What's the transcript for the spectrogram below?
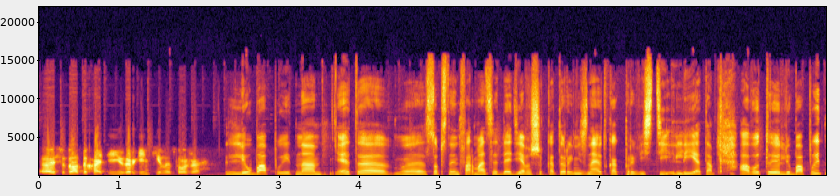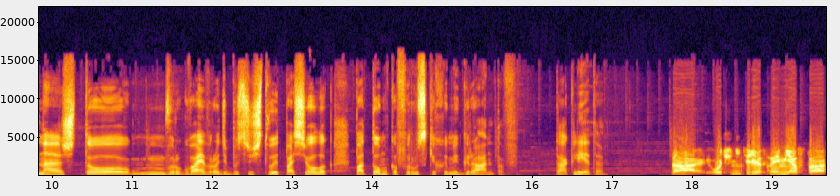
э, сюда отдыхать и из Аргентины тоже. Любопытно. Это, э, собственно, информация для девушек, которые не знают, как провести лето. А вот э, любопытно, что в Уругвае вроде бы существует поселок потомков русских иммигрантов. Так ли это? Да, очень интересное место.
